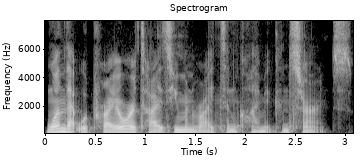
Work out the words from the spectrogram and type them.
one that would prioritize human rights and climate concerns.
